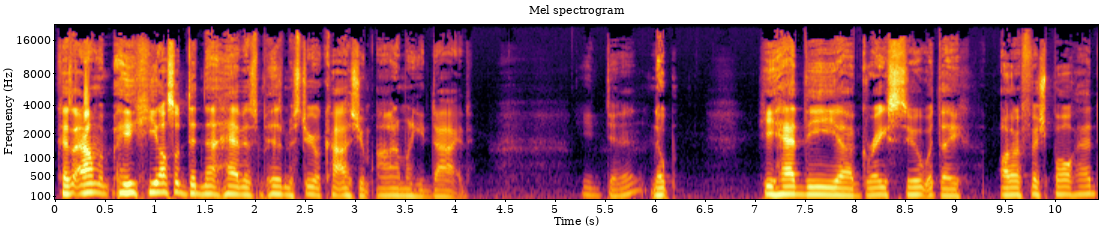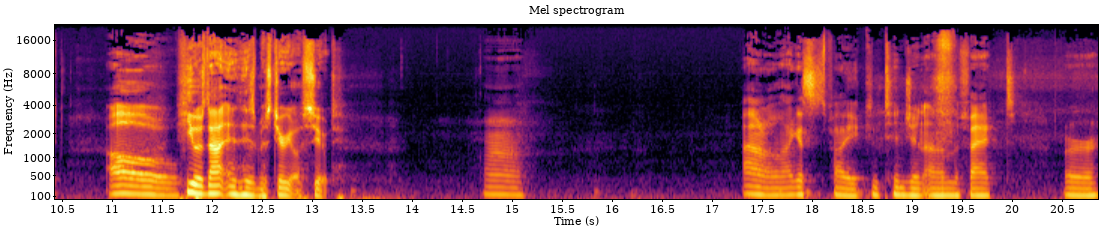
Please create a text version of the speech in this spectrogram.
Because I don't. He, he also did not have his his Mysterio costume on when he died. He didn't. Nope. He had the uh, gray suit with the other fishbowl head. Oh. He was not in his Mysterio suit. Uh, I don't know. I guess it's probably contingent on the fact, or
